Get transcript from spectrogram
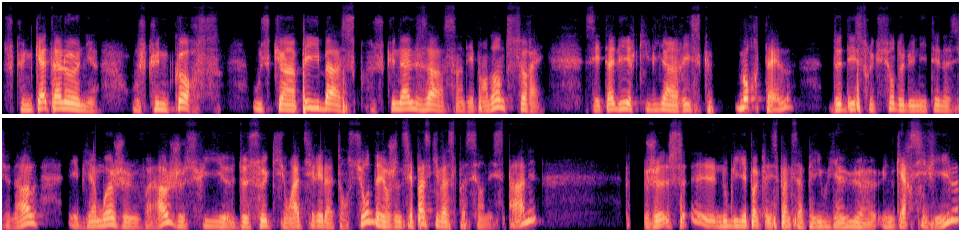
ce qu'une Catalogne ou ce qu'une Corse ou ce qu'un Pays basque ou ce qu'une Alsace indépendante serait. C'est-à-dire qu'il y a un risque mortel de destruction de l'unité nationale, eh bien moi, je, voilà, je suis de ceux qui ont attiré l'attention. D'ailleurs, je ne sais pas ce qui va se passer en Espagne. N'oubliez pas que l'Espagne, c'est un pays où il y a eu euh, une guerre civile.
